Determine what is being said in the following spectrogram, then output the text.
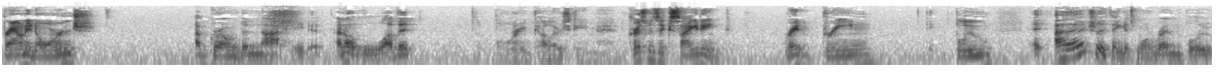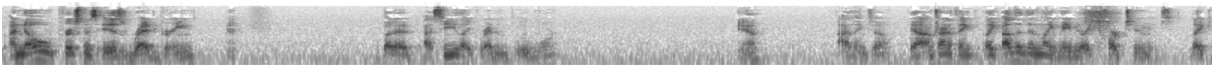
Brown and orange, I've grown to not hate it. I don't love it. a boring color scheme, man. Christmas exciting. Red, green, blue. I- I actually think it's more red and blue. I know Christmas is red green, Yeah. but uh, I see like red and blue more. Yeah. I think so. Yeah, I'm trying to think like other than like maybe like cartoons. Like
